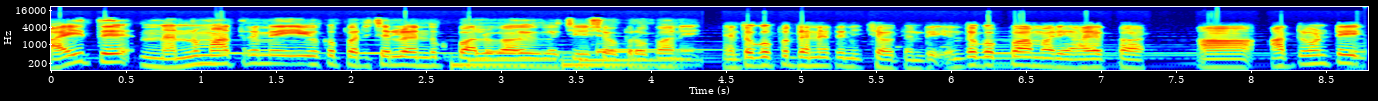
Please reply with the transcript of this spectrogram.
అయితే నన్ను మాత్రమే ఈ యొక్క పరిచయలో ఎందుకు పాలుభాగంగా చేసావు ప్రభా అని ఎంత గొప్ప ధన్యతనిచ్చావు తండ్రి. ఎంత గొప్ప మరి ఆ యొక్క ఆ అటువంటి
